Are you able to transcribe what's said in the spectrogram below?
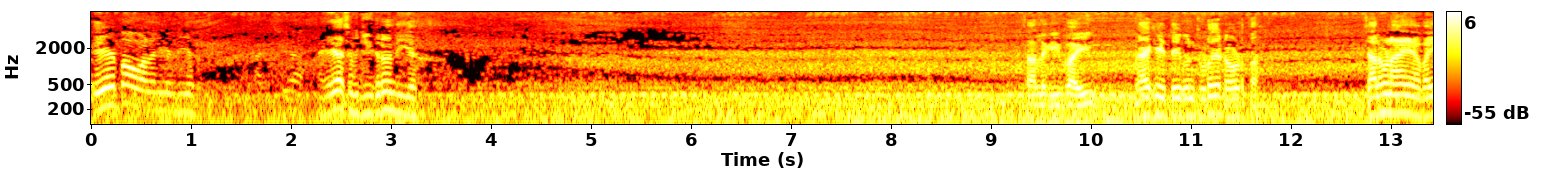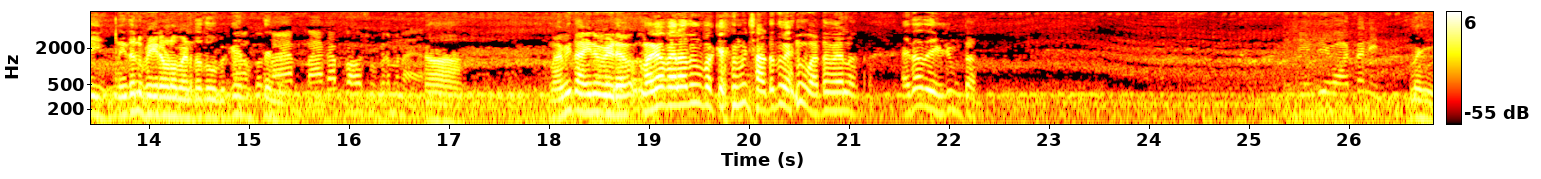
ਇਹ ਭਾਅ ਵਾਲੇ ਲਈ ਜਾਂਦੀ ਆ। ਅੱਛਾ ਇਹ ਆ ਸੁਖਜੀਤਰਾਂ ਦੀ ਆ। ਚੱਲ ਗਈ ਭਾਈ। ਮੈਂ ਖੇਤੇ ਕੋਲ ਥੋੜਾ ਜਿਹਾ ਡੌੜਤਾ। ਚੱਲ ਹੁਣ ਆਏ ਆ ਬਾਈ। ਨਹੀਂ ਤੈਨੂੰ ਫੇਰ ਆਉਣਾ ਪੈਣਾ ਦੋ ਵਿਕੇ ਮੈਂ ਮੈਂ ਤਾਂ ਬਹੁਤ ਸ਼ੁਕਰ ਮਨਾਇਆ। ਹਾਂ। ਮੈਂ ਵੀ ਤਾਂ ਹੀ ਨਵੇੜਿਆ ਮੈਂ ਕਿਹਾ ਪਹਿਲਾਂ ਤੂੰ ਪੱਕੇ ਨੂੰ ਛੱਡ ਤੂੰ ਇਹਨੂੰ ਵੱਢ ਪਹਿਲਾਂ। ਇਹਦਾ ਦੇਖ ਝੂਟਾ ਮਸ਼ੀਨ ਦੀ ਆਵਾਜ਼ ਤਾਂ ਨਹੀਂ। ਨਹੀਂ।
